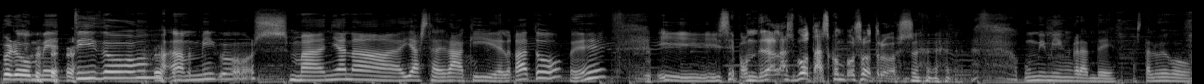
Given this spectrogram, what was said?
Prometido, amigos, mañana ya estará aquí el gato ¿eh? y se pondrá las botas con vosotros. Un mimín grande. Hasta luego.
